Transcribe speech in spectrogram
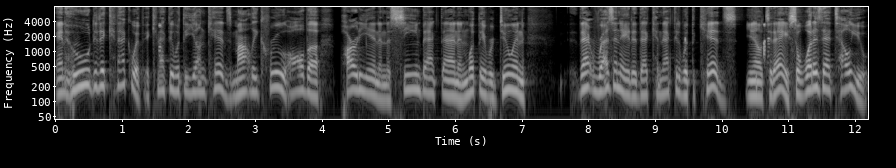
And who did it connect with? It connected with the young kids motley crue all the partying and the scene back then and what they were doing. That resonated that connected with the kids you know today. So what does that tell you?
